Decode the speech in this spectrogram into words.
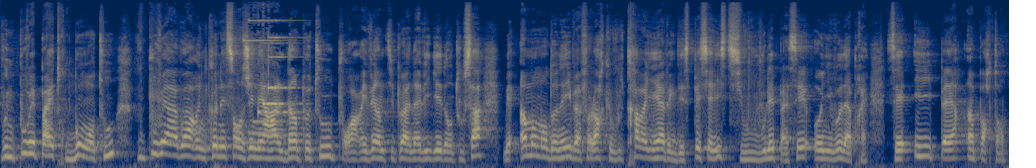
Vous ne pouvez pas être bon en tout. Vous pouvez avoir une connaissance générale d'un peu tout pour arriver un petit peu à naviguer dans tout ça. Mais à un moment donné, il va falloir que vous travailliez avec des spécialistes si vous voulez passer au niveau d'après. C'est hyper important.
